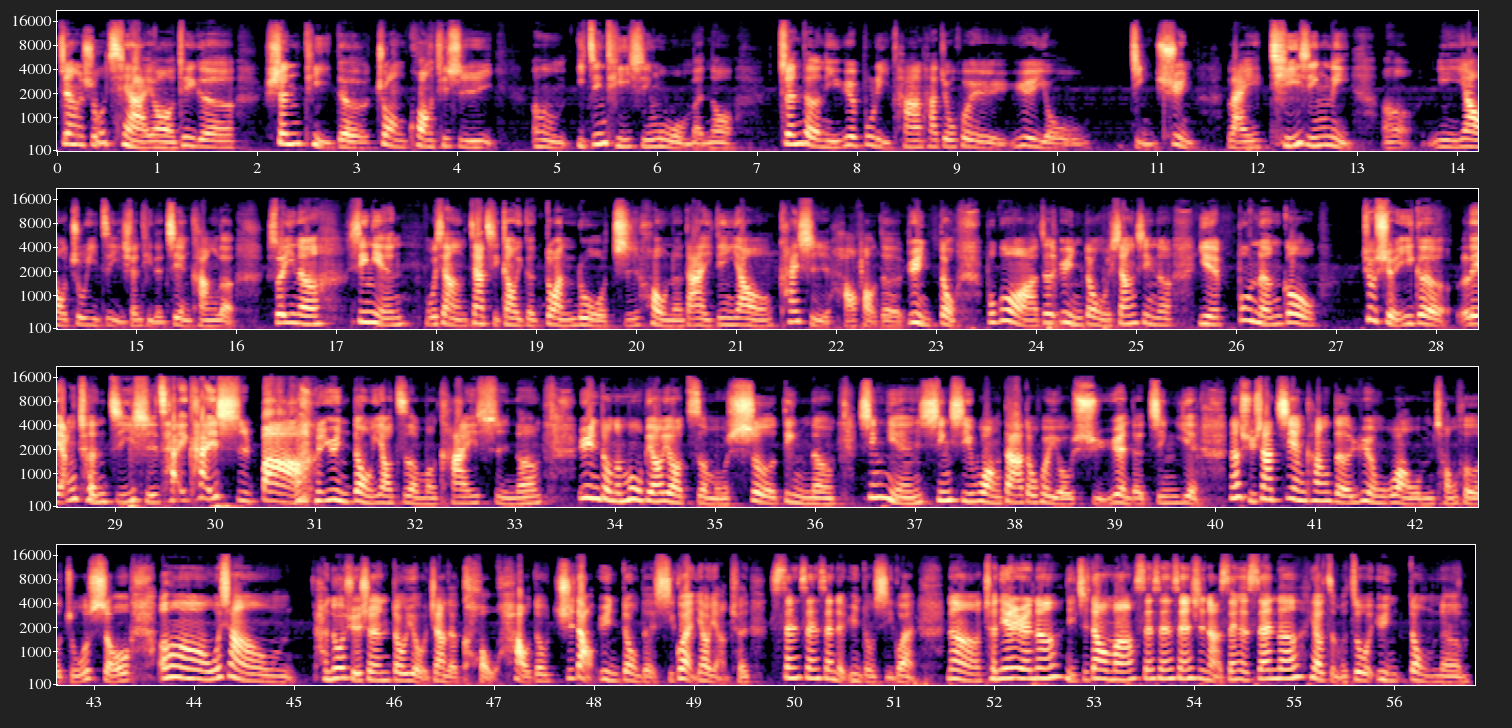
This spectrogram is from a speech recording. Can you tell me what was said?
这样说起来哦，这个身体的状况其实，嗯，已经提醒我们哦，真的，你越不理他，他就会越有警讯来提醒你，呃，你要注意自己身体的健康了。所以呢，新年我想假期告一个段落之后呢，大家一定要开始好好的运动。不过啊，这运动我相信呢，也不能够。就选一个良辰吉时才开始吧。运动要怎么开始呢？运动的目标要怎么设定呢？新年新希望，大家都会有许愿的经验。那许下健康的愿望，我们从何着手？嗯，我想很多学生都有这样的口号，都知道运动的习惯要养成三三三的运动习惯。那成年人呢？你知道吗？三三三是哪三个三呢？要怎么做运动呢？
